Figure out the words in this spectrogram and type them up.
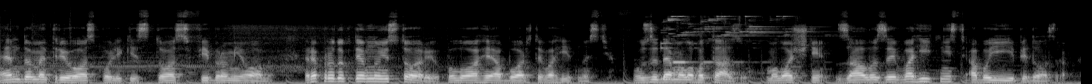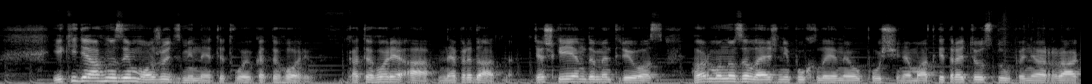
ендометріоз, полікістоз, фіброміоми, репродуктивну історію, пологи, аборти, вагітності, УЗД малого тазу, молочні залози, вагітність або її підозра. Які діагнози можуть змінити твою категорію? Категорія А непридатна, тяжкий ендометріоз, гормонозалежні пухлини, опущення матки третього ступеня, рак,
